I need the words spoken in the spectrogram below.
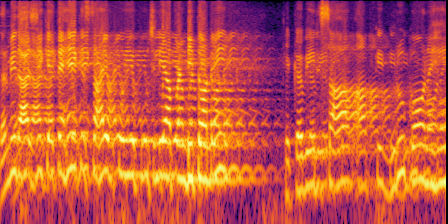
धर्मीदास जी कहते हैं कि साहिब को ये पूछ लिया पंडितों ने कि कबीर साहब आपके गुरु कौन है?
